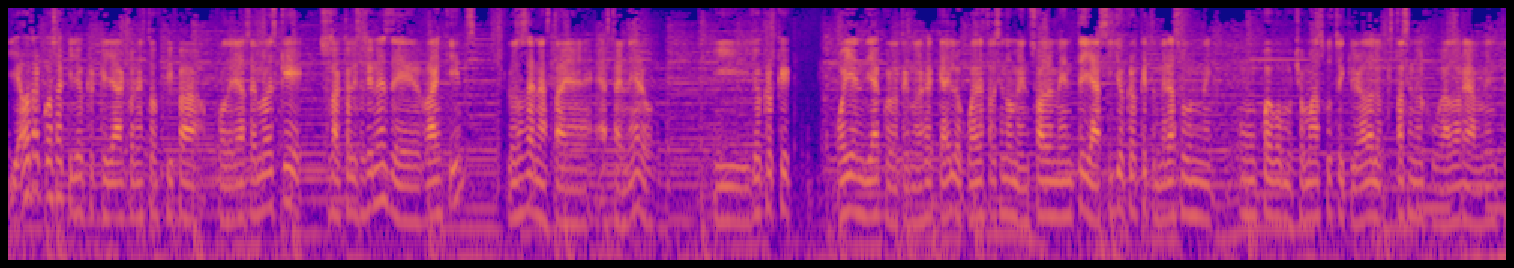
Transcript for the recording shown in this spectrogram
Y otra cosa que yo creo que ya con esto FIFA podría hacerlo es que sus actualizaciones de rankings los hacen hasta, hasta enero. Y yo creo que hoy en día con la tecnología que hay lo pueden estar haciendo mensualmente y así yo creo que tendrás un, un juego mucho más justo y equilibrado de lo que está haciendo el jugador realmente.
